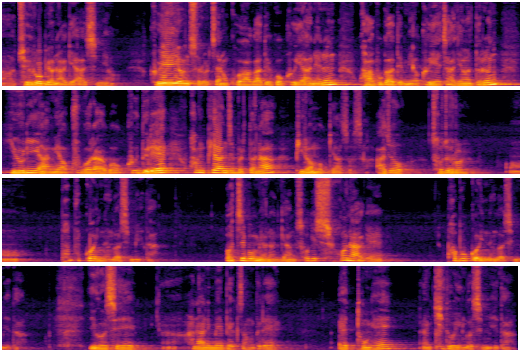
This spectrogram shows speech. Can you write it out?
어, 죄로 변하게 하시며 그의 연수를 짜는 고아가 되고 그의 아내는 과부가 되며 그의 자녀들은 유리하며 구걸하고 그들의 황폐한 집을 떠나 빌어먹게 하소서. 아주 저주를 어, 퍼붓고 있는 것입니다. 어찌 보면은 그냥 속이 시원하게 퍼붓고 있는 것입니다. 이것이 어, 하나님의 백성들의 애통의 기도인 것입니다.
